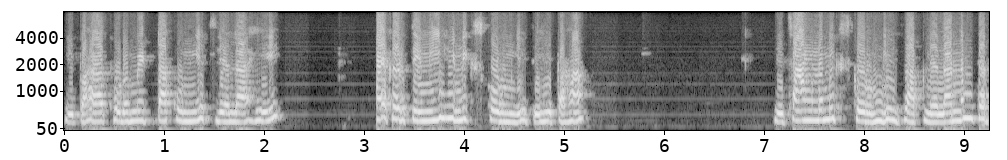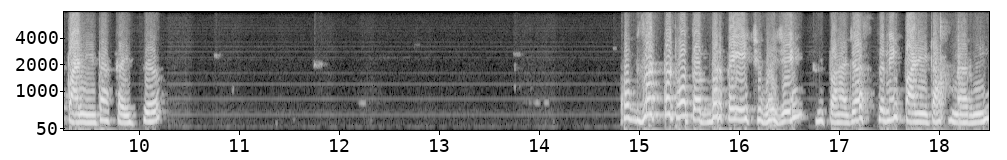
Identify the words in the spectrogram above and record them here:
हे पहा थोडं मीठ टाकून घेतलेलं आहे. काय करते मी? हे मिक्स करून घेते. हे पहा. हे चांगलं मिक्स करून घ्यायचं आपल्याला. नंतर पाणी टाकायचं. खूप झटपट होतात बरं का याची भजे. मी पहा जास्त नाही पाणी टाकणार मी.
